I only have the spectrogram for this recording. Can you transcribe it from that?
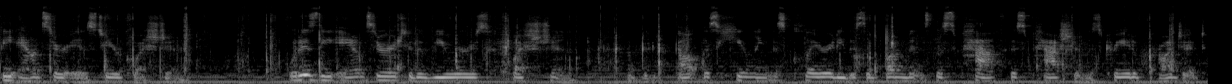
the answer is to your question. What is the answer to the viewer's question about this healing, this clarity, this abundance, this path, this passion, this creative project,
